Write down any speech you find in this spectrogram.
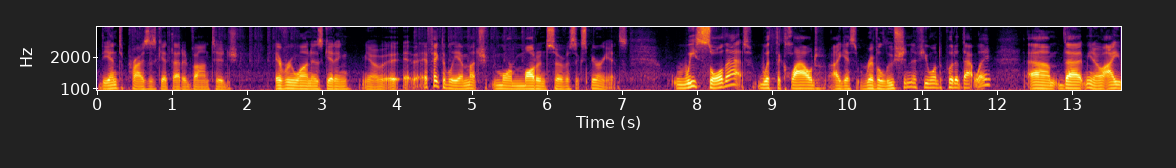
the enterprises get that advantage, everyone is getting, you know, effectively a much more modern service experience. We saw that with the cloud, I guess, revolution, if you want to put it that way. Um, that you know, I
